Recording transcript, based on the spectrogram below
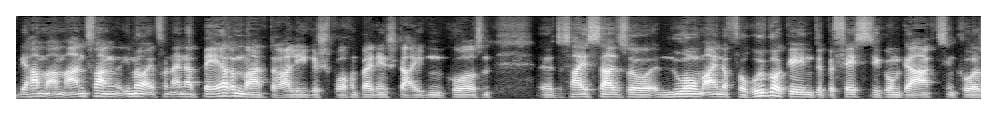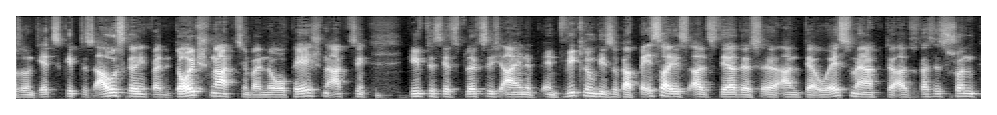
Wir haben am Anfang immer von einer Bärenmarktrallye gesprochen bei den steigenden Kursen. Äh, das heißt also nur um eine vorübergehende Befestigung der Aktienkurse. Und jetzt gibt es ausgerechnet bei den deutschen Aktien, bei den europäischen Aktien, gibt es jetzt plötzlich eine Entwicklung, die sogar besser ist als der des, äh, der US-Märkte. Also das ist schon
